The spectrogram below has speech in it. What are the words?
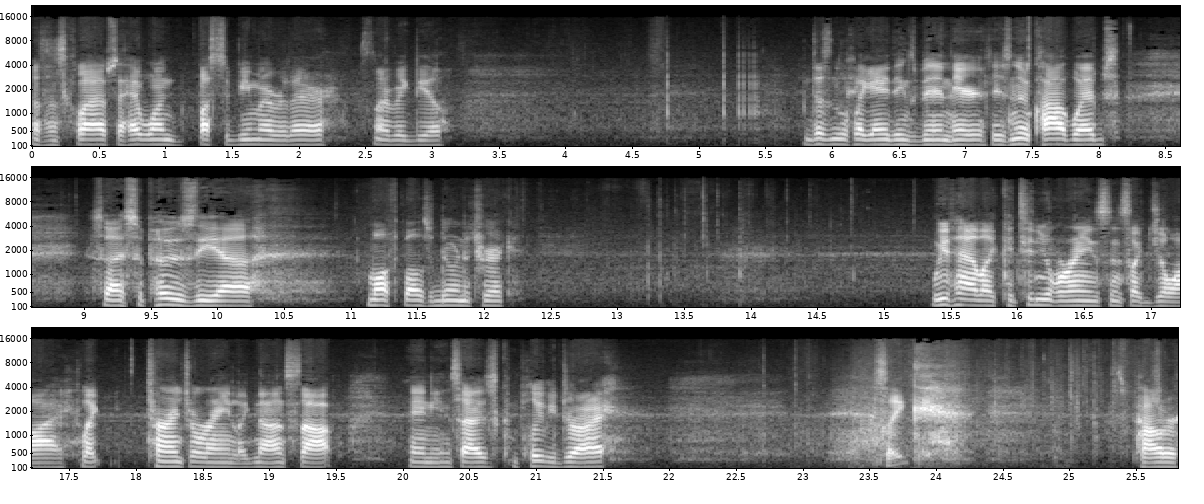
Nothing's collapsed. I had one busted beam over there. It's not a big deal. It doesn't look like anything's been in here. There's no cobwebs. So I suppose the uh, mothballs are doing the trick. We've had like continual rain since like July, like torrential rain, like non-stop and the inside is completely dry. It's like it's powder,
